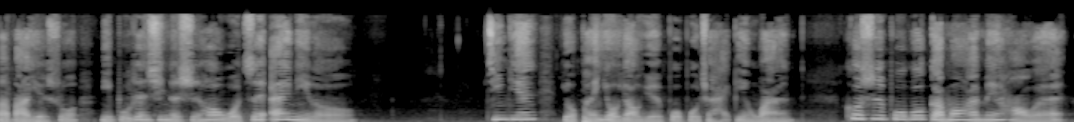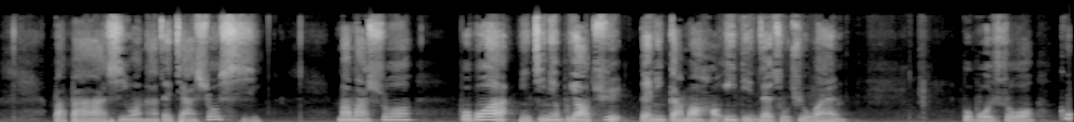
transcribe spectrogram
爸爸也说：“你不任性的时候，我最爱你了。”今天有朋友要约波波去海边玩，可是波波感冒还没好哎。爸爸希望他在家休息。妈妈说：“波波，你今天不要去，等你感冒好一点再出去玩。”波波说：“可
